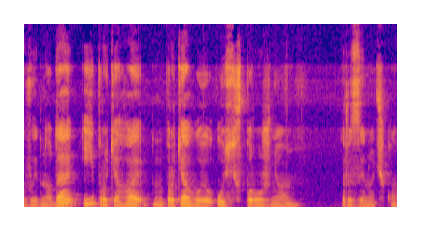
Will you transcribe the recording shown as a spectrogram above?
Видно, да? І протягаю, протягую ось в порожню резиночку.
